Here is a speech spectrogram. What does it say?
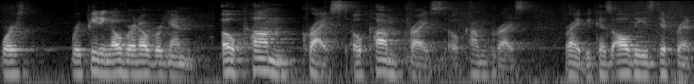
we're repeating over and over again. O come Christ, O come Christ, O come Christ, right? Because all these different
